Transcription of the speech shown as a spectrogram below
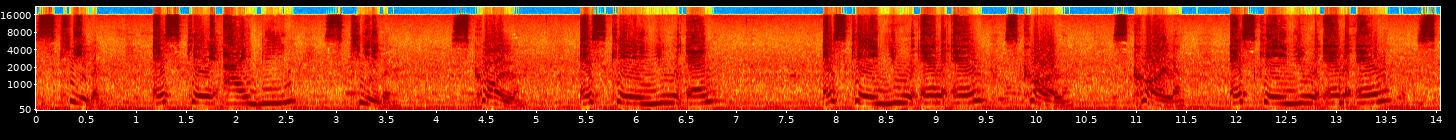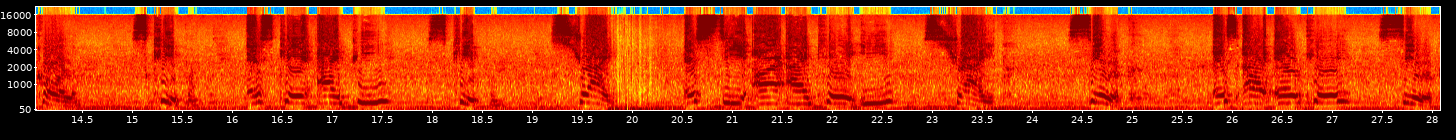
skid S-K-I-D skid skull. S-K-U-L S-K-U-L-L skull skull. S-K-U-L-L skull. Skip. S-K-I-P skip. Strike. S-T-R-I-K-E strike. Silk. S-I-L-K silk.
